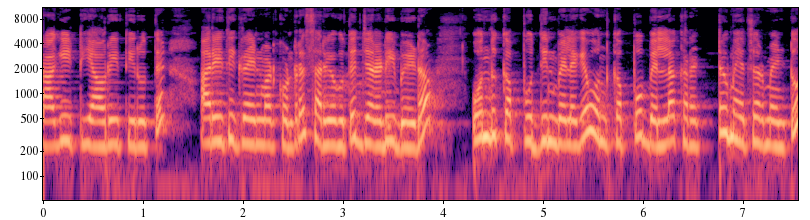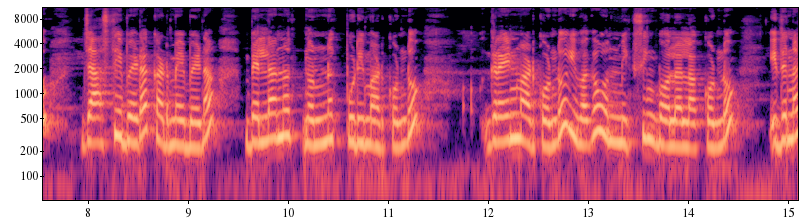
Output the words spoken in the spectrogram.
ರಾಗಿ ಹಿಟ್ಟು ಯಾವ ರೀತಿ ಇರುತ್ತೆ, ಆ ರೀತಿ ಗ್ರೈಂಡ್ ಮಾಡಿಕೊಂಡ್ರೆ ಸರಿ ಹೋಗುತ್ತೆ. ಜರಡಿ ಬೇಡ. ಒಂದು ಕಪ್ ಉದ್ದಿನ ಬೇಳೆಗೆ ಒಂದು ಕಪ್ಪು ಬೆಲ್ಲ ಕರೆಕ್ಟ್ ಮೆಜರ್ಮೆಂಟು ಜಾಸ್ತಿ ಬೇಡ, ಕಡಿಮೆ ಬೇಡ. ಬೆಲ್ಲನ ನೊಣ್ಣಕ್ಕೆ ಪುಡಿ ಮಾಡಿಕೊಂಡು ಗ್ರೈಂಡ್ ಮಾಡಿಕೊಂಡು, ಇವಾಗ ಒಂದು ಮಿಕ್ಸಿಂಗ್ ಬೌಲಲ್ಲಿ ಹಾಕ್ಕೊಂಡು, ಇದನ್ನು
